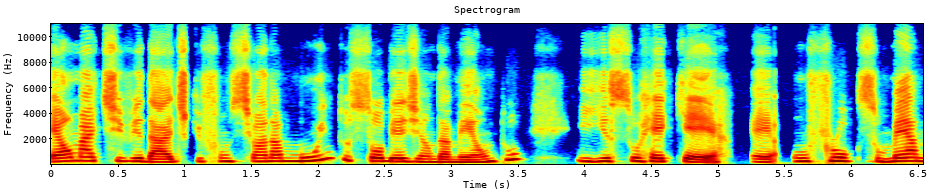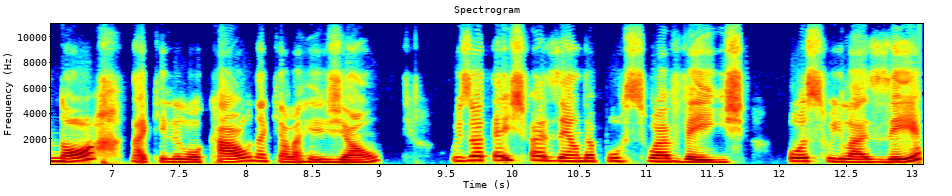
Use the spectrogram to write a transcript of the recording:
é uma atividade que funciona muito sob agendamento e isso requer é, um fluxo menor naquele local, naquela região. Os hotéis fazenda, por sua vez, possui lazer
